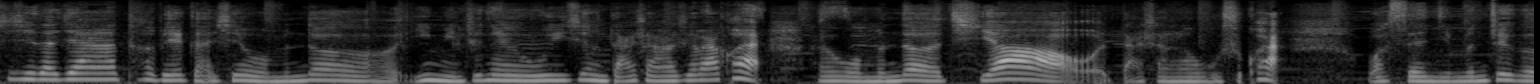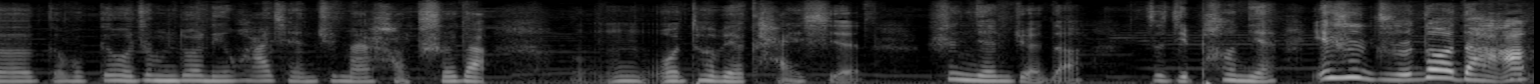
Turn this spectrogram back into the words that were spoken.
谢谢大家，特别感谢我们的一米之内无异性打赏二十八块，还有我们的奇奥打赏了五十块，哇塞，你们这个给我给我这么多零花钱去买好吃的，嗯，我特别开心，瞬间觉得自己胖点也是值得的啊，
